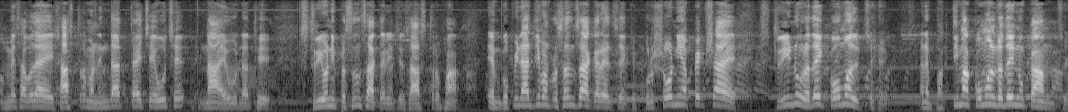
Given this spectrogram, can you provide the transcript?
હંમેશા બધા શાસ્ત્રમાં નિંદા થાય છે એવું છે? ના, એવું નથી. સ્ત્રીઓની પ્રશંસા કરી છે શાસ્ત્રમાં. એમ ગોપીનાથજી પણ પ્રશંસા કરે છે કે પુરુષોની અપેક્ષાએ સ્ત્રીનું હૃદય કોમલ છે અને ભક્તિમાં કોમલ હૃદયનું કામ છે.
